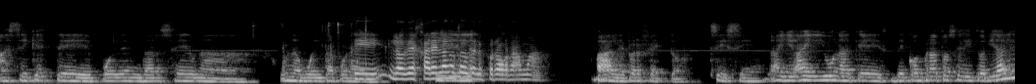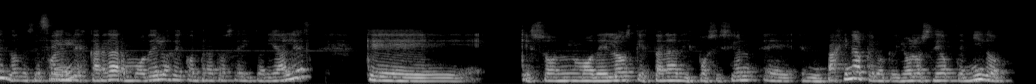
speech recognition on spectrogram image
Así que este, pueden darse una, vuelta por ahí. Sí, lo dejaré en la nota del programa. Vale, perfecto. Sí, sí. Hay, hay, una que es de contratos editoriales, donde se pueden descargar modelos de contratos editoriales que, que, son modelos que están a disposición eh, en mi página, pero que yo los he obtenido,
